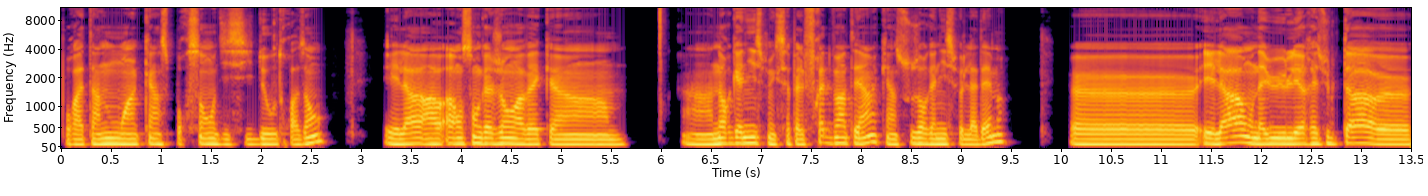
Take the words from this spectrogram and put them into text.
pour atteindre moins 15% d'ici deux ou trois ans. Et là, en s'engageant avec un, organisme qui s'appelle Fred 21, qui est un sous-organisme de l'ADEME. Euh, et là, on a eu les résultats euh,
